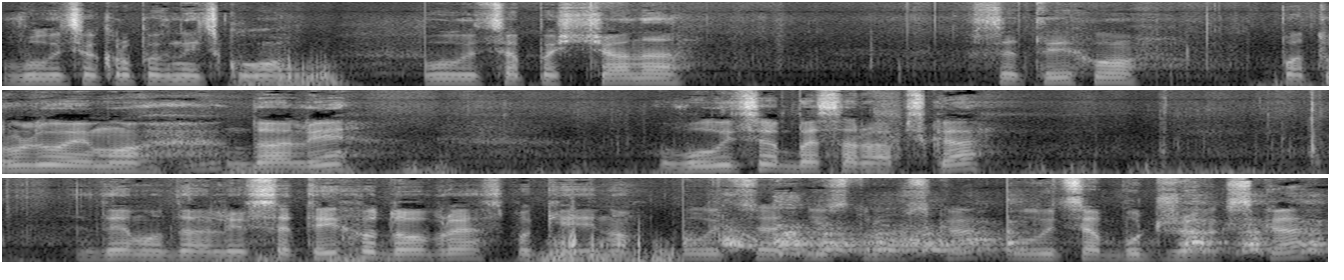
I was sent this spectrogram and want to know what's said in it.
вулиця Кропивницького, вулиця Пещана. Все тихо. Патрулюємо далі. Вулиця Бесарабська. Йдемо далі. Все тихо, добре, спокійно. Вулиця Дністровська, вулиця Буджакська.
